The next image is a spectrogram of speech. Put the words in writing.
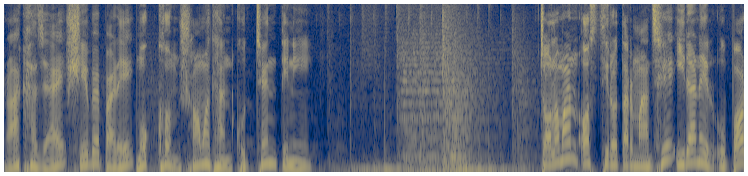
রাখা যায় সে ব্যাপারে মোক্ষম সমাধান খুঁজছেন তিনি। চলমান অস্থিরতার মাঝে ইরানের উপর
